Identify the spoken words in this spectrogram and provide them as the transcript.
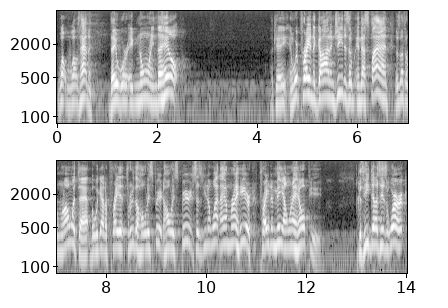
What, what was happening? They were ignoring the help. Okay, and we're praying to God and Jesus, and that's fine. There's nothing wrong with that, but we got to pray it through the Holy Spirit. The Holy Spirit says, you know what? Hey, I'm right here. Pray to me. I want to help you. Because He does His work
